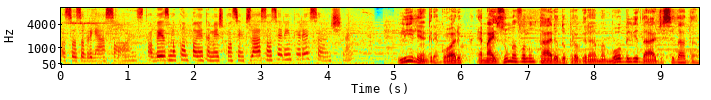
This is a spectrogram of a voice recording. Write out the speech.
as suas obrigações. Talvez uma campanha também de conscientização seria interessante. Né? Lilian Gregório é mais uma voluntária do programa Mobilidade Cidadã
